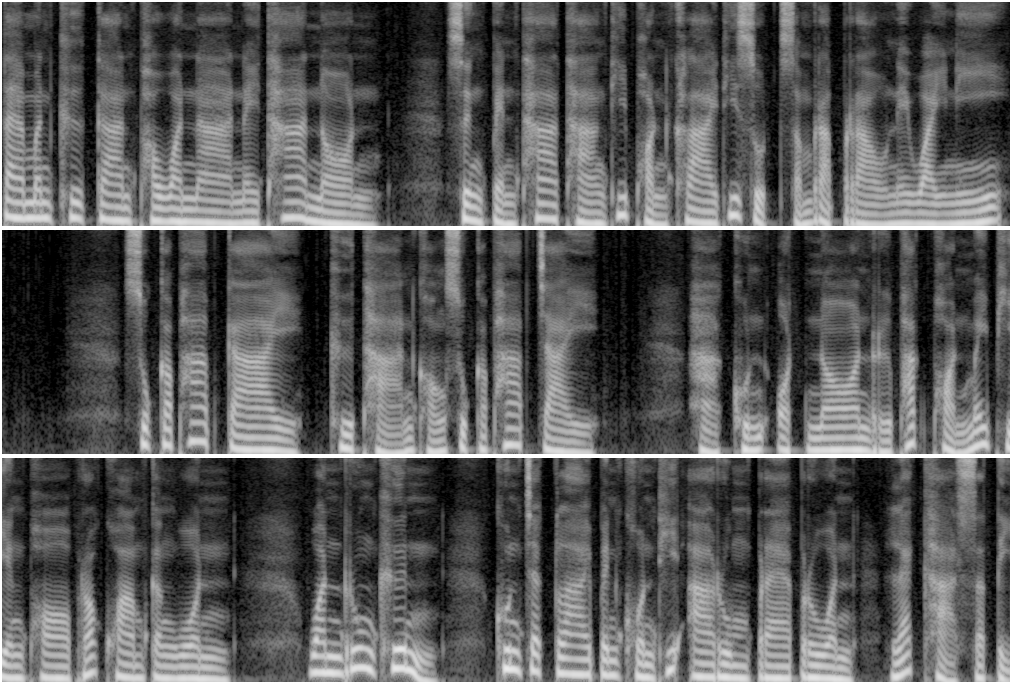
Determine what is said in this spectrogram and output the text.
แต่มันคือการภาวนาในท่านอน ซึ่งเป็นท่าทางที่ผ่อนคลายที่สุดสำหรับเราในวัยนี้ สุขภาพกายคือฐานของสุขภาพใจ หากคุณอดนอนหรือพักผ่อนไม่เพียงพอเพราะความกังวล วันรุ่งขึ้น คุณจะกลายเป็นคนที่อารมณ์แปรปรวนและขาดสติ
